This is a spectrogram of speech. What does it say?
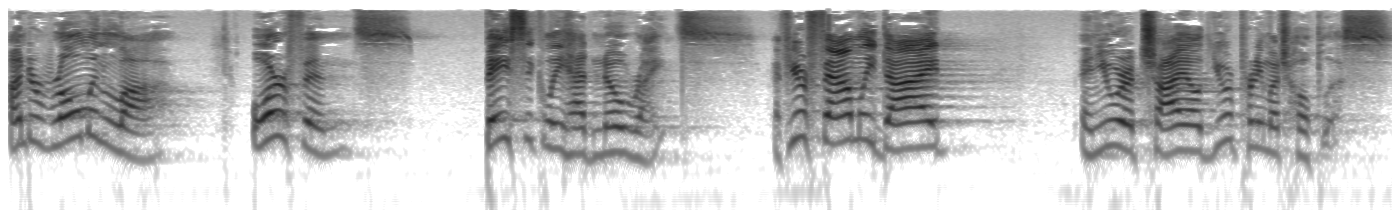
Under Roman law, orphans basically had no rights. If your family died and you were a child, you were pretty much hopeless.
